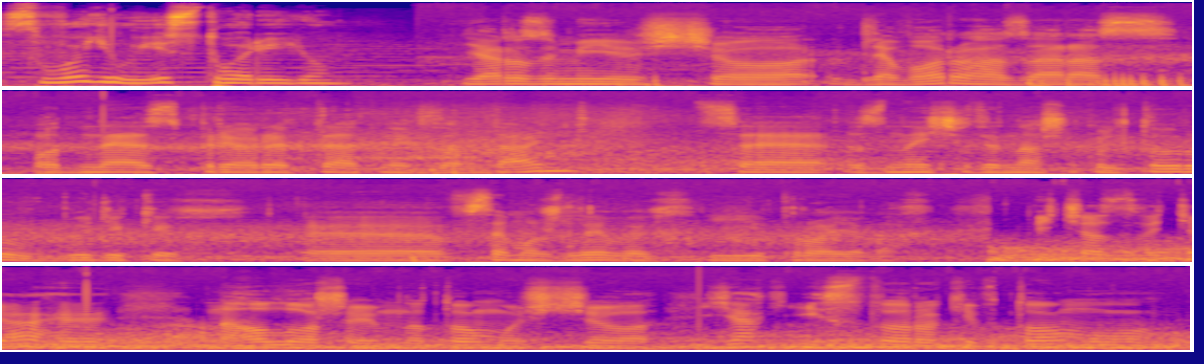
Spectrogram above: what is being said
свою історію. Я розумію, що для ворога зараз одне з пріоритетних завдань це знищити нашу культуру в будь-яких е, всеможливих її проявах. Під час звитяги наголошуємо на тому, що як і 100 років тому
